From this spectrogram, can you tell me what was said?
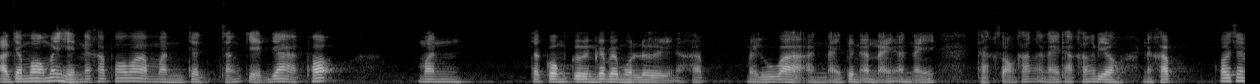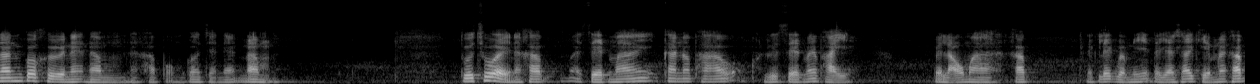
อาจจะมองไม่เห็นนะครับ เพราะว่ามันจะสังเกตยาก เพราะมันจะกลมกลืนกันไปหมดเลยนะครับ ไม่รู้ว่าอันไหนเป็นอันไหนอันไหนถักสองครั้งอันไหนถักครั้งเดียวนะครับ เพราะฉะนั้นก็คือแนะนำนะครับ ผมก็จะแนะนำตัวช่วยนะครับเศษไม้ก้านมะพร้าวหรือเศษไม้ไผ่ไปเหลามาครับ เล็กๆแบบนี้แต่อย่าใช้เข็มนะครับ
